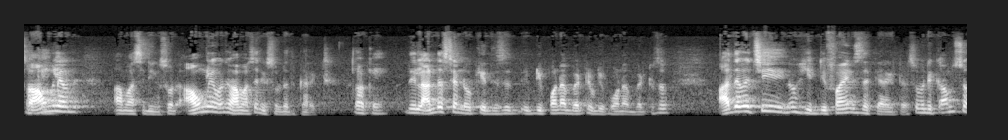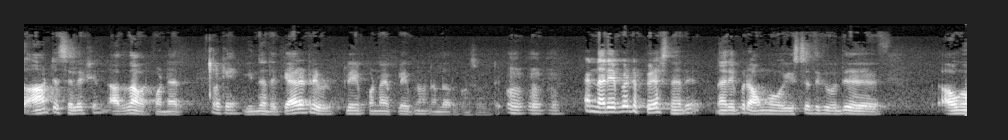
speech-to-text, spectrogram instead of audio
ஸோ. அவங்களே வந்து ஆமாம் சார் நீங்கள் சொல்ற அவங்களே வந்து ஆமாம் சார் நீங்கள் சொல்கிறது correct okay till understand okay this இப்படி போனால் பெட்டர் இப்படி போனால் பெட்டர் ஸோ அதை வச்சு இன்னும் he defines the character so it comes to artist selection அதுதான் அவர் பண்ணார். ஓகே இந்த அந்த கேரக்டர் ப்ளே பண்ணால் ப்ளே பண்ணால் நல்லா இருக்கும்னு சொல்லிட்டு. அண்ட் நிறைய பேர்கிட்ட பேசினாரு. நிறைய பேர் அவங்க இஷ்டத்துக்கு வந்து அவங்க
